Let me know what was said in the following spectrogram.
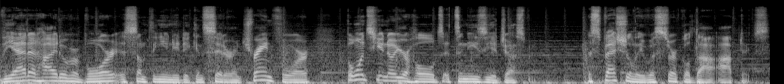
The added height over bore is something you need to consider and train for, but once you know your holds, it's an easy adjustment, especially with circle dot optics.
